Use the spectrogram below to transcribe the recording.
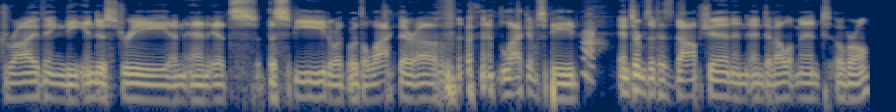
driving the industry and, and its the speed or, or the lack thereof, lack of speed in terms of its adoption and, and development overall?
